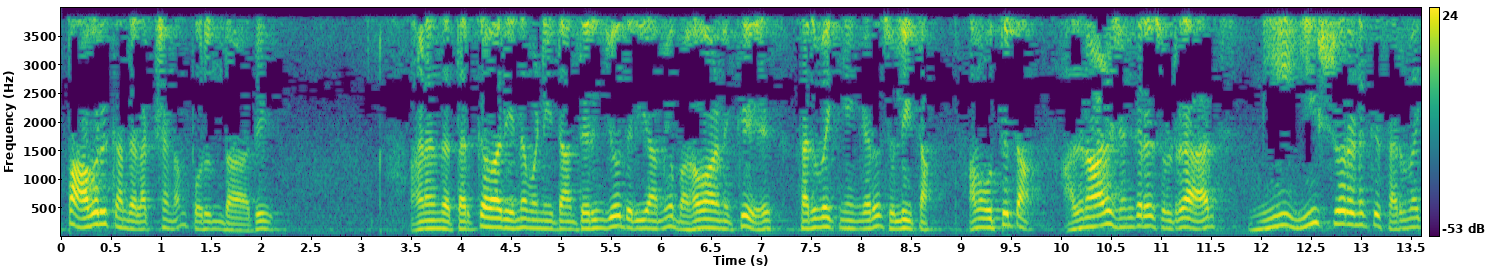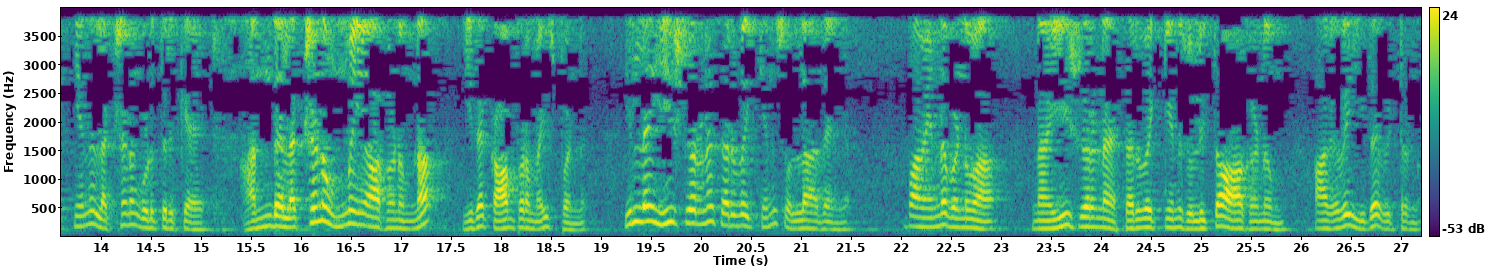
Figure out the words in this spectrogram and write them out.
இப்ப அவருக்கு அந்த லட்சணம் பொருந்தாது. ஆனா இந்த தர்க்கவாதி என்ன பண்ணிட்டான்? தெரிஞ்சோ தெரியாமையோ பகவானுக்கு சர்வஜங்கிற சொல்லிட்டான். அவன் ஒத்துட்டான். அதனால சங்கரர் சொல்றார் நீ ஈஸ்வரனுக்கு சர்வஜன்னு லட்சணம் கொடுத்திருக்க. அந்த லட்சணம் உண்மையாகணும்னா இத காம்ப்ரமைஸ் பண்ணு. இல்ல ஈஸ்வரனை சர்வஜன்னு சொல்லாதங்க. அப்ப அவன் என்ன பண்ணுவான்? நான் ஈஸ்வரனை சர்வக்கியன்னு சொல்லித்தான் ஆகணும். ஆகவே இதை விட்டுறணும்.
